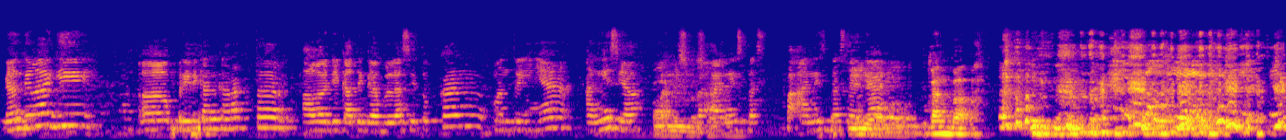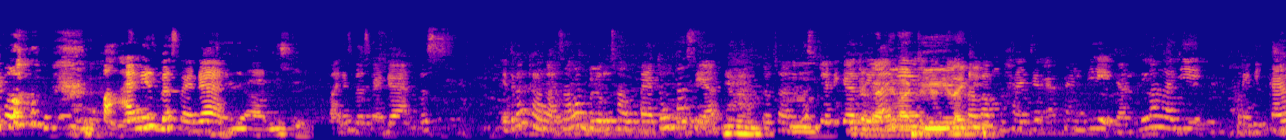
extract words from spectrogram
Ganti lagi eh, pendidikan karakter kalau di K13 itu kan menterinya Anies ya Pak Anies Pak. Anies Bas Pak Anies Iya, Baswedan bukan mbak. Pak Anies Baswedan Iya, Anies ya. Pak Anies Baswedan terus itu kan kalau nggak salah belum sampai tuntas ya Hmm. belum sampai tuntas sudah diganti Udah ganti lagi, lagi. Lagi. Bapak Muhajir Effendi gantilah lagi pendidikan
